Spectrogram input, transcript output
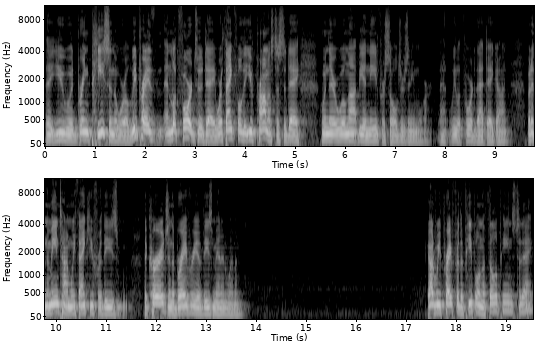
that you would bring peace in the world. We pray and look forward to a day. We're thankful that you've promised us a day when there will not be a need for soldiers anymore. We look forward to that day, God. But in the meantime, we thank you for these, the courage and the bravery of these men and women. God, we pray for the people in the Philippines today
